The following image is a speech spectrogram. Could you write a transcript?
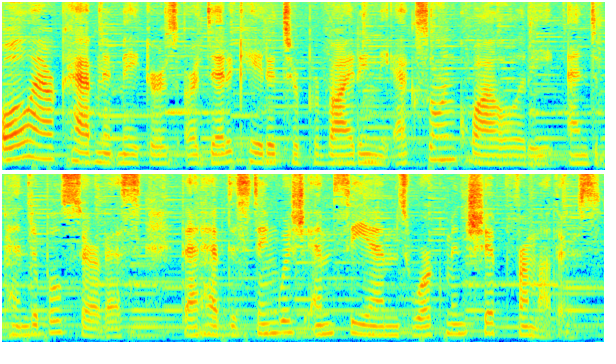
All our cabinet makers are dedicated to providing the excellent quality and dependable service that have distinguished MCM's workmanship from others.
